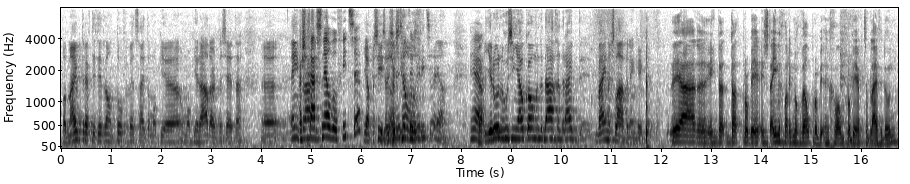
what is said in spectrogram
wat mij betreft is dit wel een toffe wedstrijd om op je, om op je radar te zetten. Eh één Als je vraag graag is- snel wil fietsen. Ja, precies. Als je snel wil fietsen, ja. Ja. Jeroen, hoe zien jouw komende dagen eruit? Weinig slapen, denk ik. Ja, de- ik, dat, dat probeer, is het enige wat ik nog wel probeer, gewoon probeer te blijven doen.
